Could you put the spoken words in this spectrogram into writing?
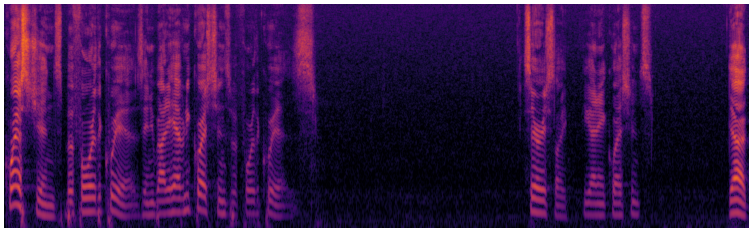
Questions before the quiz? Anybody have any questions before the quiz? Seriously, you got any questions? Doug.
